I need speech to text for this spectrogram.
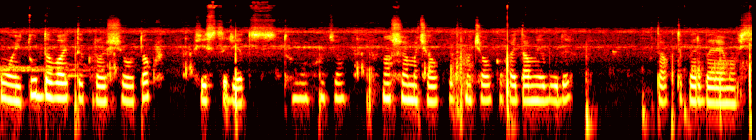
Ой, тут давайте краще отак всі средства. Хоча наша мочалка, мочалка хай там і буде. Так, тепер беремо всі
